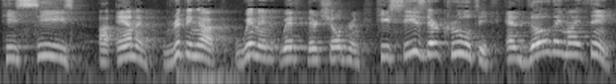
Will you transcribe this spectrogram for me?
He sees uh, Ammon ripping up women with their children. He sees their cruelty, and though they might think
